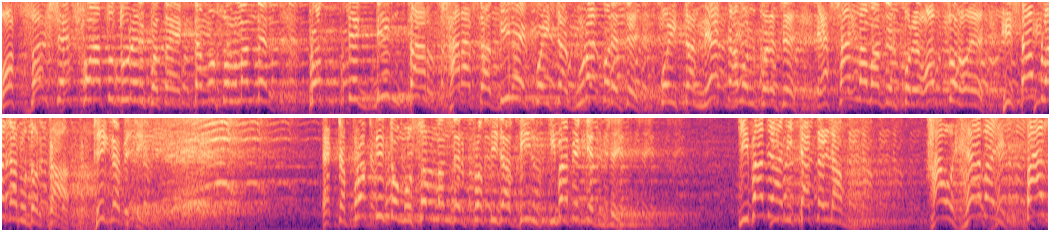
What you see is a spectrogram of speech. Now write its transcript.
বৎসর শেষ হওয়া তো দূরের কথা, একটা মুসলমানদের প্রত্যেক দিন তার সারাটা দিনে কয়টা গুণা করেছে, কয়টা নেক আমল করেছে, এশার নামাজের পরে অবসর হয়ে হিসাব লাগানো দরকার। ঠিক আছে ঠিক একটা প্রকৃত মুসলমানদের প্রতিটা দিন কীভাবে কেটেছে? কীভাবে আমি কাটাইলাম হাউ হ্যাভ আই পাসড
